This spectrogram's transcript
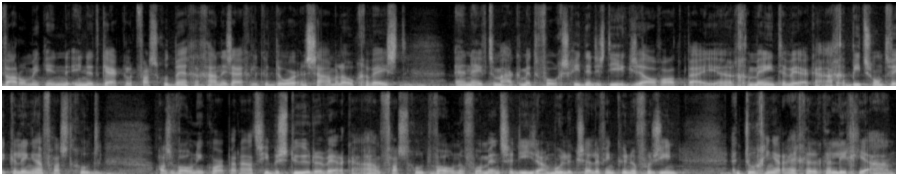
waarom ik in, in het kerkelijk vastgoed ben gegaan, is eigenlijk door een samenloop geweest. Mm -hmm. En heeft te maken met de voorgeschiedenis die ik zelf had bij een gemeente werken aan gebiedsontwikkeling en vastgoed. Mm -hmm. Als woningcorporatiebestuurder werken aan vastgoed, wonen voor mensen die daar moeilijk zelf in kunnen voorzien. En toen ging er eigenlijk een lichtje aan.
